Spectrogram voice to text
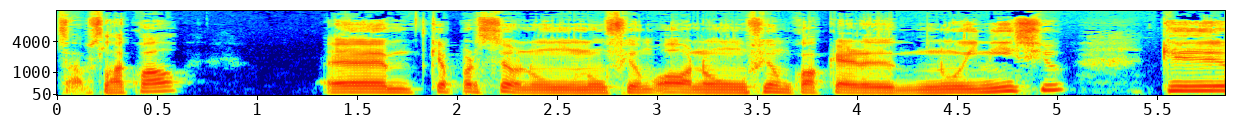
sabes lá qual, um, que apareceu num, num, filme, ou num filme qualquer no início, que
